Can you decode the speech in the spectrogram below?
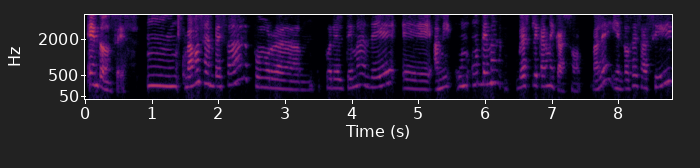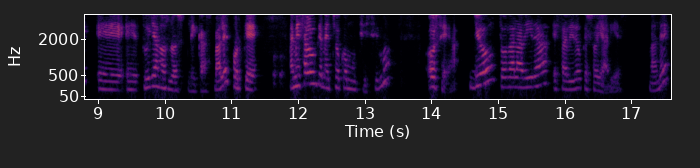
Entonces, mm, vamos a empezar por, por el tema de, eh, a mí, un, tema, voy a explicar mi caso, ¿vale? Y entonces así eh, eh, tú ya nos lo explicas, ¿vale? Porque a mí es algo que me chocó muchísimo. O sea, yo toda la vida he sabido que soy Aries, ¿vale?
